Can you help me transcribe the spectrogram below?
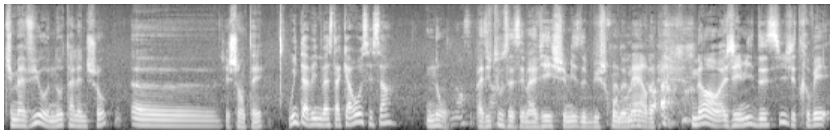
Tu m'as vu au No Talent Show? Euh... J'ai chanté. Oui, t'avais une veste à carreaux, c'est ça? Non, pas, du tout. Ça, c'est ma vieille chemise de bûcheron ah de merde. non, j'ai mis dessus, j'ai trouvé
